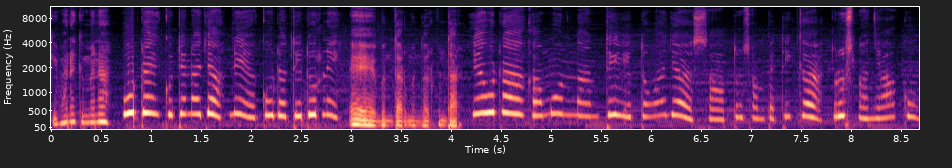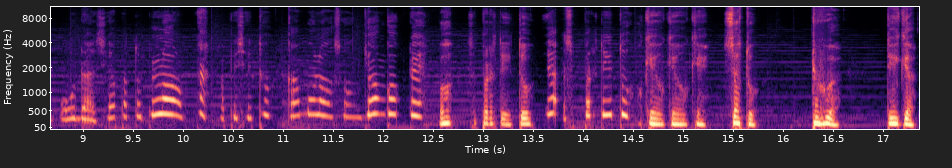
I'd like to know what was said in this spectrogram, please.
Gimana, gimana? Udah ikutin aja. Nih, aku udah tidur nih. Eh, bentar, bentar, bentar. Ya udah, kamu nanti hitung aja 1 sampai 3. Terus nanya aku, udah siap atau belum? Nah, habis itu kamu langsung jongkok deh. Oh, seperti itu. Ya, seperti itu. Oke, oke, oke. Satu, dua, tiga.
